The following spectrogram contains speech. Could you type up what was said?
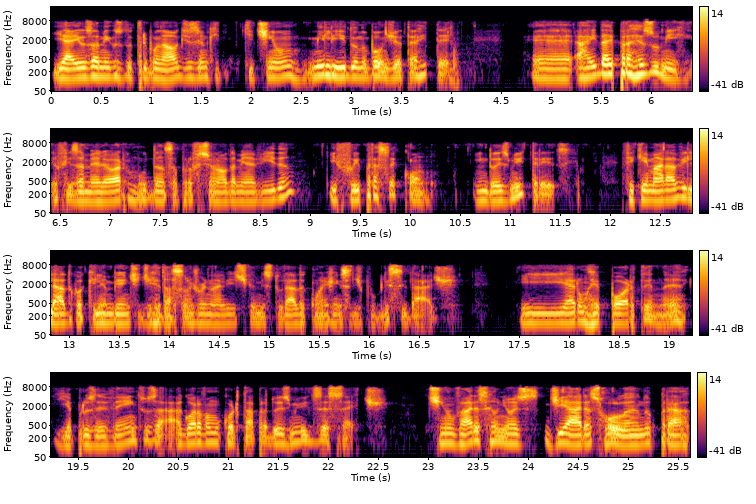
E aí os amigos do tribunal diziam que, que tinham me lido no Bom Dia TRT. É, aí daí para resumir, eu fiz a melhor mudança profissional da minha vida e fui para a Secom em 2013. Fiquei maravilhado com aquele ambiente de redação jornalística misturada com agência de publicidade. E era um repórter, né? Ia para os eventos. Agora vamos cortar para 2017 tinham várias reuniões diárias rolando para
